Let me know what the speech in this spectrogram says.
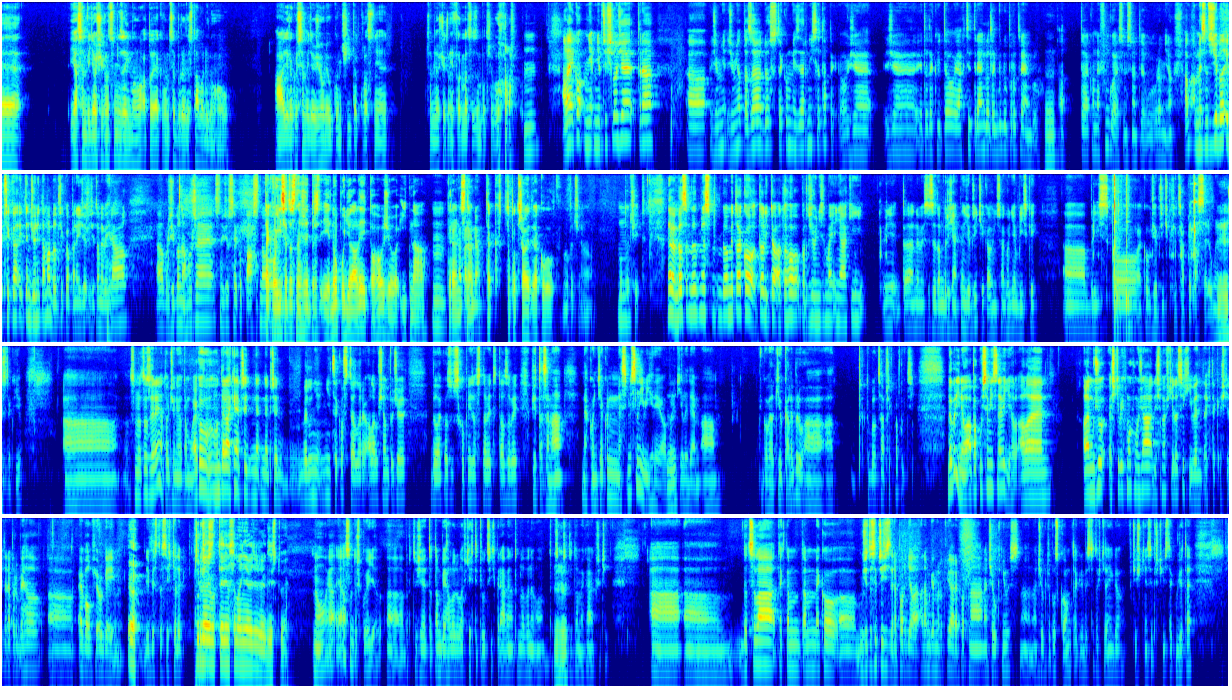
já jsem viděl všechno, co mě zajímalo a to, jak on se bude dostávat do nohou. A jelikož jsem věděl, že ho neukončí, tak vlastně jsem měl všechny informace, co jsem potřeboval. Hmm. Ale jako mně, mně přišlo, že teda, uh, že, mě, že měl Taza dost jako mizerný setupy, jo? Že, že je to takový to, já chci triangle, tak budu pro triangle. Hmm. A to jako nefunguje, si myslím, na té úrovni. No. A, a myslím si, že byl i, překva, i ten Johnny Tama byl překvapený, že, že to nevyhrál, protože byl nahoře, snažil se jako pásnout. Tak oni se to snažili, prostě jednou podělali toho, že jo, Hmm, Krelnicna, to je pravda. tak to potřebovali jako Otočil, no. otočit. Nevím, byl, byl, bylo mi to jako to líto a toho, protože oni mají i nějaký, to nevím, jestli se tam drží nějak ten žebříček, ale oni jsou hodně blízky, a blízko jako v žebříčku, že třeba 5 a 7 nebo Mhm. něco takového. A jsem na to zvědavý na toho Johnnyho tamu. Jako on teda taky nepřed, ne, nepředvedl ni- nic jako stellar, ale už jenom to, že byl jako schopný zastavit Tazovi, že Taza má na konti jako nesmyslný výhry jo, Hmm. proti lidem a jako velkého kalibru a, a tak to bylo docela překvapující. Dobrý, no a pak už jsem nic neviděl, ale, Ale můžu, ještě bych mohl možná, když jsme v těchto těch eventech, tak ještě teda proběhlo uh, Evolve Your Game. Jo. Kdybyste si chtěli Turnaj, o kterém jsem ani nevěděl, že existuje. No, já, já jsem trošku věděl, uh, protože to tam běhalo dole v těch titulcích právě na tom VNO, tak jsem Mhm. si to tam jako nějak přečet. A uh, docela, tak tam, tam jako, uh, můžete si přečíst report, dělá Adam Gemmer dělá report na, na Choke News, na, na choketopus.com, tak kdybyste to chtěli někdo v češtině si přečíst, tak můžete.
